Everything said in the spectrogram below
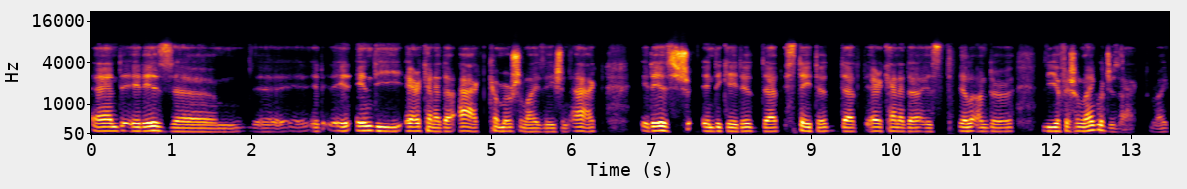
And it is um, uh, it, it, in the Air Canada Act, Commercialization Act, it is indicated that stated that Air Canada is still under the Official Languages Act, right?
